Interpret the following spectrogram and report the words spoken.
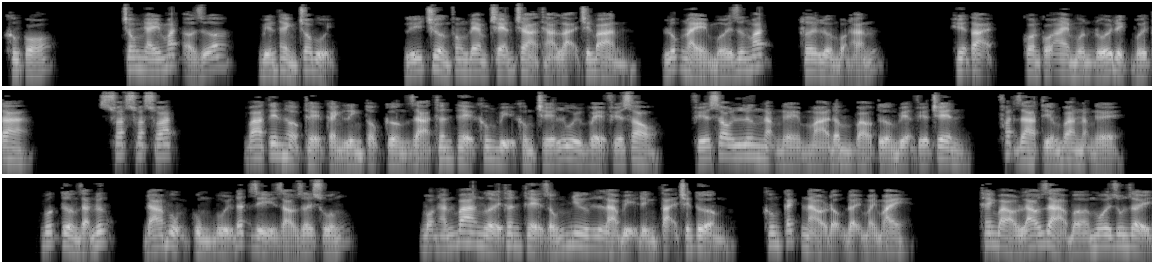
Không có. Trong nháy mắt ở giữa, biến thành cho bụi. Lý trường phong đem chén trà thả lại trên bàn, lúc này mới d mắt, hơi lườm bọn hắn. Hiện tại, còn có ai muốn đối địch với ta? Xoát xoát xoát. Ba tên hợp thể cảnh linh tộc cường giả thân thể không bị khống chế lui về phía sau phía sau lưng nặng nề mà đâm vào tường viện phía trên, phát ra tiếng vang nặng nề. Bức tường dạn nước đá vụn cùng bụi đất dì rào rơi xuống. Bọn hắn ba người thân thể giống như là bị đính tại trên tường, không cách nào động đậy mảy may thanh bảo lão giả bờ môi run rẩy,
